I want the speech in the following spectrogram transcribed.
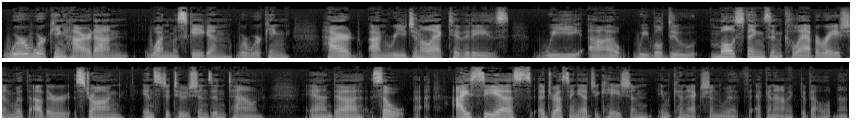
we're working hard on One Muskegon. We're working hard on regional activities. We uh, we will do most things in collaboration with other strong institutions in town, and uh, so I see us addressing education in connection with economic development.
